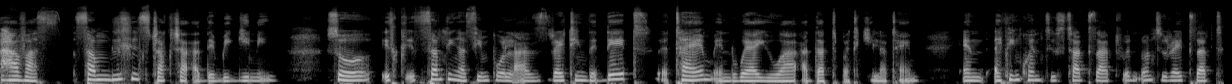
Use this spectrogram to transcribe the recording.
have a, some little structure at the beginning. So it, it's something as simple as writing the date, the time, and where you are at that particular time. And I think once you start that, when, once you write that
